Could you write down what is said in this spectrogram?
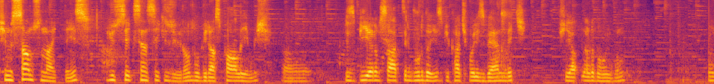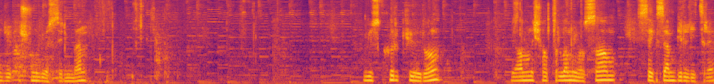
Şimdi Samsonite'dayız. 188 euro. Bu biraz pahalıymış. Ee, Biz bir yarım saattir buradayız. Birkaç valiz beğendik. Fiyatları da uygun. Önce şunu göstereyim ben. 140 euro. Yanlış hatırlamıyorsam 81 litre.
